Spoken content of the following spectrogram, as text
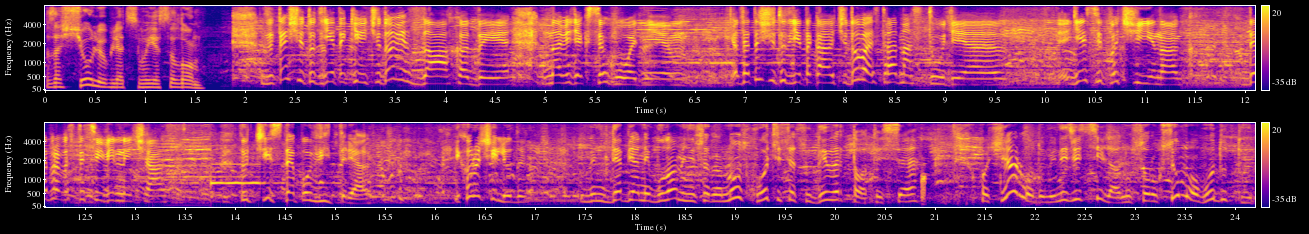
за що люблять своє село. За те, що тут є такі чудові заходи, навіть як сьогодні, за те, що тут є така чудова естрадна студія, є відпочинок, де провести свій вільний час. Тут чисте повітря. І хороші люди. Де б я не була, мені все одно хочеться сюди вертатися. Хоч я родом і не звідсіля, ну 47-го году тут.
